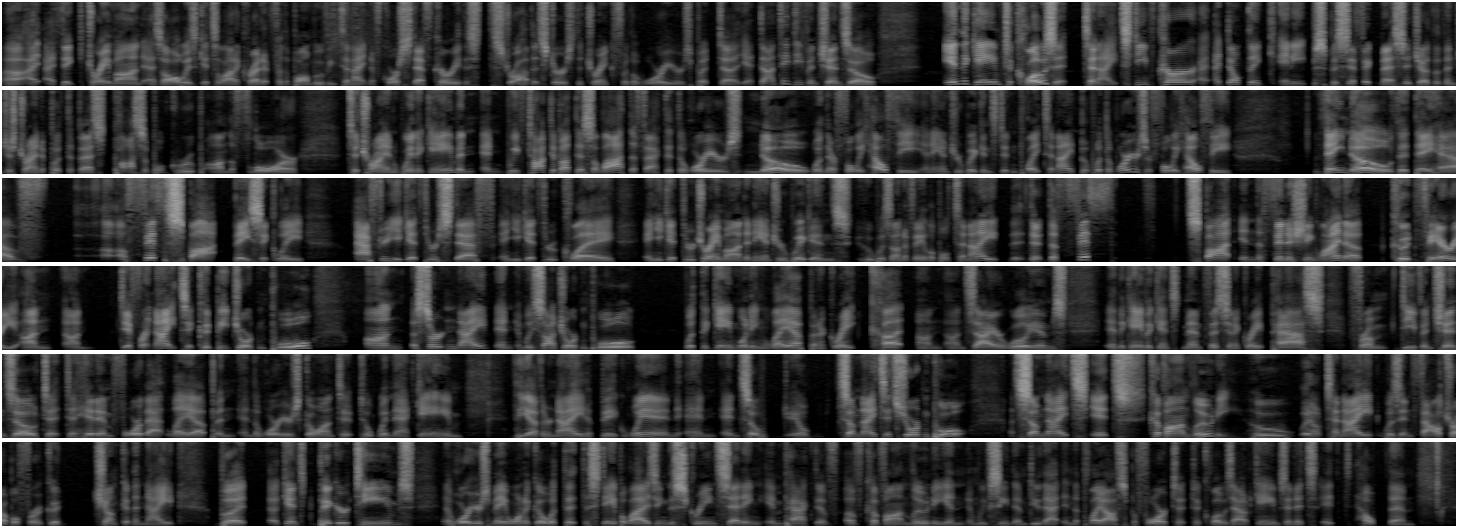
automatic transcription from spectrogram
Uh, I, I, think Draymond, as always, gets a lot of credit for the ball moving tonight, and of course Steph Curry, the, the straw that stirs the drink for the Warriors. But uh, yeah, Donte DiVincenzo in the game to close it tonight. Steve Kerr, I, I don't think any specific message other than just trying to put the best possible group on the floor to try and win a game. And, and we've talked about this a lot the fact that the Warriors know when they're fully healthy, and Andrew Wiggins didn't play tonight, but when the Warriors are fully healthy, they know that they have a fifth spot basically after you get through Steph and you get through Klay and you get through Draymond and Andrew Wiggins, who was unavailable tonight. The, the, the fifth spot in the finishing lineup could vary on on different nights. It could be Jordan Poole on a certain night, and, and we saw Jordan Poole with the game-winning layup and a great cut on on Ziaire Williams in the game against Memphis, and a great pass from DiVincenzo to to hit him for that layup, and and the Warriors go on to to win that game the other night, a big win, and and so you know some nights it's Jordan Poole. Some nights it's Kevon Looney, who you know tonight was in foul trouble for a good chunk of the night, but against bigger teams, the Warriors may want to go with the, the stabilizing, the screen setting impact of, of Kevon Looney, and, and we've seen them do that in the playoffs before to, to close out games, and it's it helped them.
